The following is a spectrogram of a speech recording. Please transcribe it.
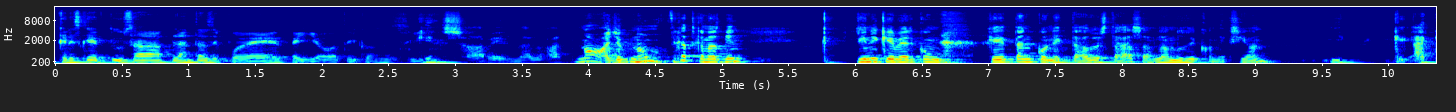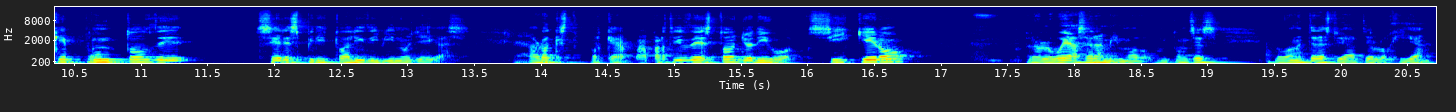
¿Crees que usaba plantas de poder, peyote y cosas así? ¿Quién sabe? No, no, fíjate que más bien tiene que ver con qué tan conectado estás, hablando de conexión, y a qué punto de ser espiritual y divino llegas. Ahora que, porque a, partir de esto yo digo, sí quiero, pero lo voy a hacer a mi modo. Entonces me voy a meter a estudiar teología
